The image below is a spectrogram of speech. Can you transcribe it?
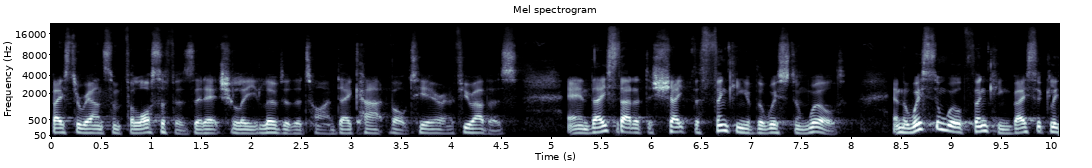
based around some philosophers that actually lived at the time Descartes, Voltaire, and a few others. And they started to shape the thinking of the Western world. And the Western world thinking basically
